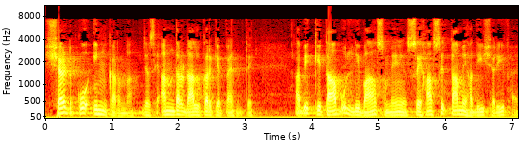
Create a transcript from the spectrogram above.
شرٹ کو ان کرنا، جیسے اندر ڈال کر کے پہنتے۔ ابھی کتاب اللباس میں سیاستہ میں حدیث شریف ہے۔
